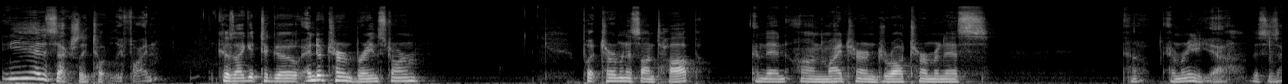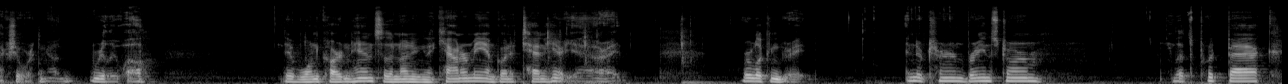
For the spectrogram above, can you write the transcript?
Yeah, this is actually totally fine. Because I get to go end of turn brainstorm, put Terminus on top, and then on my turn draw Terminus. Oh, Emry, yeah, this is actually working out really well. They have one card in hand, so they're not even going to counter me. I'm going to 10 here. Yeah, all right. We're looking great. End of turn, brainstorm. Let's put back.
